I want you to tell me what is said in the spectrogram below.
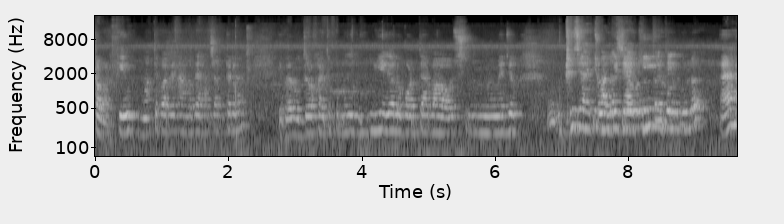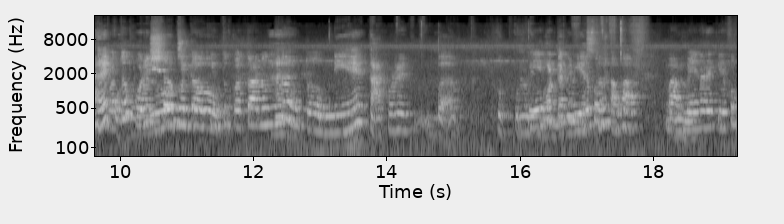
সবার কেউ ঘুমাতে পারে না আমাদের হাজার টেলা এবার ওদের হয়তো কোনো নিয়ে গেল পর্দা বা মেজ উঠে যায় চলে যায় কি দিনগুলো হ্যাঁ কত পরিশ্রম হতো কিন্তু কত আনন্দ হতো। নিয়ে তারপরে কোনো মেয়েদের বেরিয়ে আসতো। বা মেয়েরা কীরকম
